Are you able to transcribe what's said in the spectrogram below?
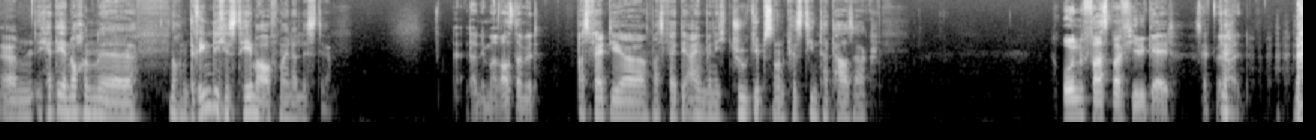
ähm, ich hätte hier noch ein, äh, noch ein dringliches Thema auf meiner Liste. Äh, dann immer raus damit. Was fällt dir, was fällt dir ein, wenn ich Drew Gibson und Christine Tatar sage? Unfassbar viel Geld. Fällt mir ein.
